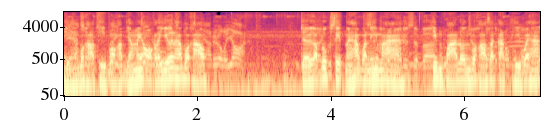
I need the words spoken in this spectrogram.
นี่ครับบัวขาวทีบอกครับยังไม่ออกอะไรเยอะนะครับบัวขาว เจอกับลูกศิษย์นะครับ วันนี้มาจิ้มขวาโดนบัวขาวสกัดทีไว้ฮะ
